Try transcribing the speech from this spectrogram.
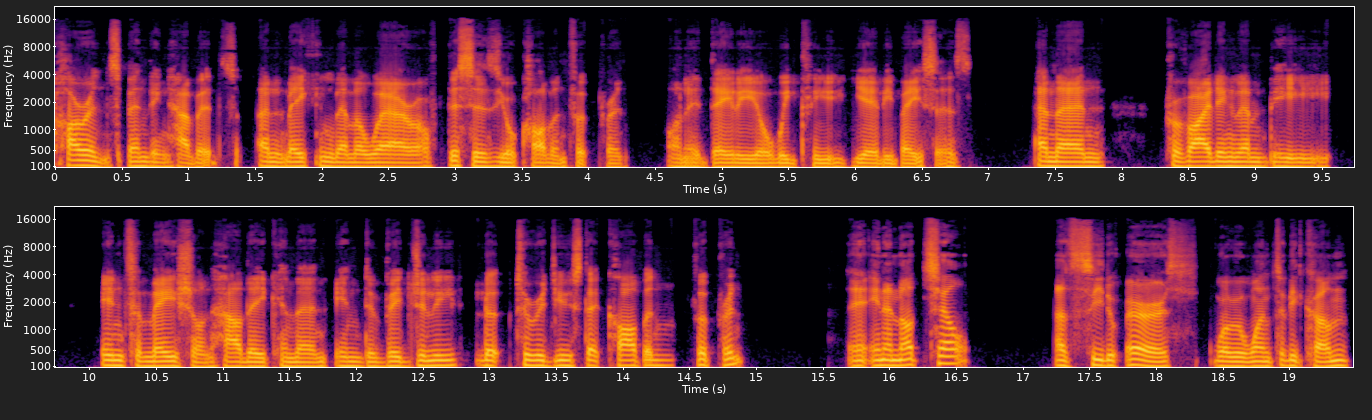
current spending habits and making them aware of this is your carbon footprint on a daily or weekly, yearly basis, and then providing them the information on how they can then individually look to reduce their carbon footprint? In a nutshell, at Zeru Earth, where we want to become,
